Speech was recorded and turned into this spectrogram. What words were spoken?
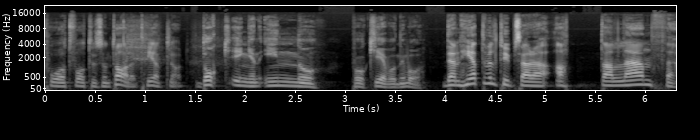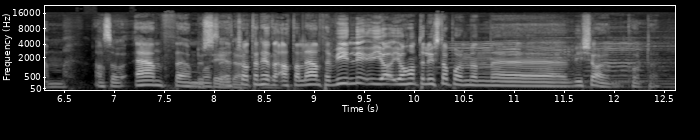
på 2000-talet, helt klart. Dock ingen inno på Kevo-nivå. Den heter väl typ så här Atalanthem. Alltså Anthem, och så. jag tror att den heter Atalanthem. Vi, jag, jag har inte lyssnat på den men eh, vi kör den kort här.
